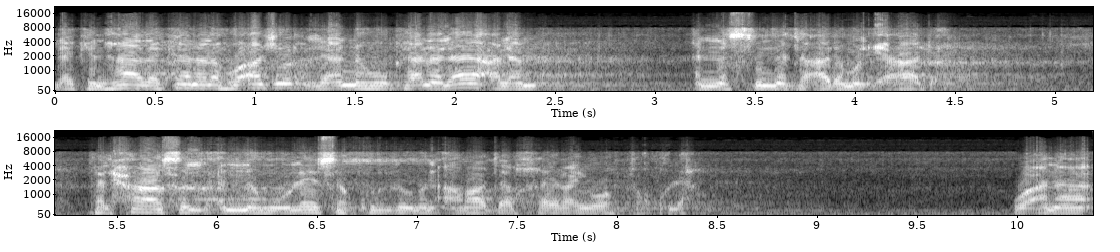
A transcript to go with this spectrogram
لكن هذا كان له أجر لأنه كان لا يعلم أن السنة عدم الإعادة. فالحاصل أنه ليس كل من أراد الخير يوفق له. وأنا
